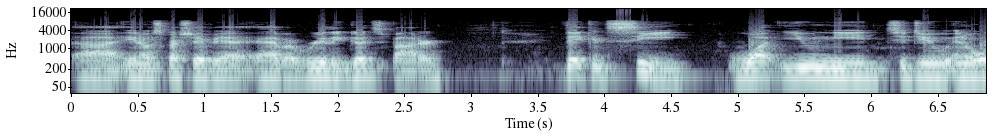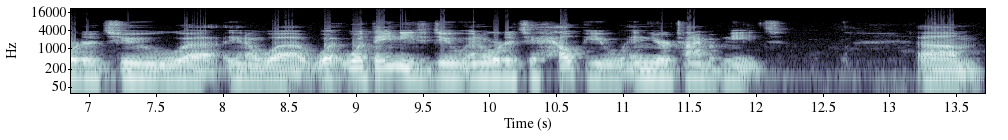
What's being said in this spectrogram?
uh, you know especially if you have a really good spotter, they can see what you need to do in order to uh, you know uh, what what they need to do in order to help you in your time of needs. Um,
